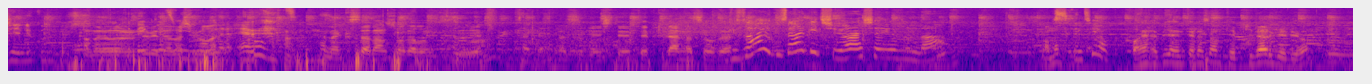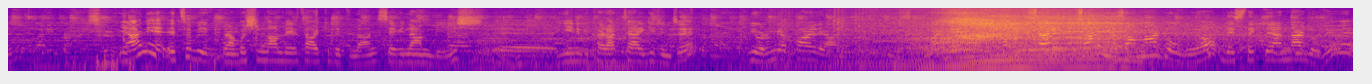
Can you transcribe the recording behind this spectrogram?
Şeyini kurmuş. Kameralar önünde vedalaşmıyorlar. Evet. Hemen kısadan soralım diziyi. Tabii. Nasıl geçti? Tepkiler nasıldı? Güzel güzel geçiyor. Her şey yolunda. Ama Sıkıntı yok. bayağı bir enteresan tepkiler geliyor. Evet. Yani e, tabii ben başından beri takip edilen, sevilen bir iş. Ee, yeni bir karakter girince yorum yapar yani. Yani ama güzel, güzel yazanlar da oluyor, destekleyenler de oluyor ve.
